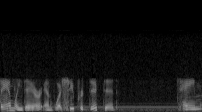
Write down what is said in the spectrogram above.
family there, and what she predicted came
